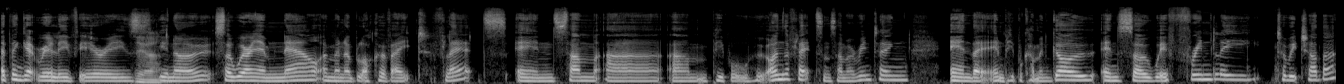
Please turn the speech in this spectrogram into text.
I think it really varies, Yeah. you know. So where I am now, I'm in a block of eight flats, and some are um, people who own the flats, and some are renting, and they and people come and go, and so we're friendly to each other.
